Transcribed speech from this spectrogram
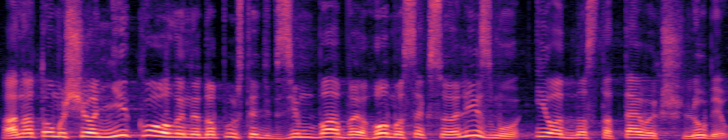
а на тому, що ніколи не допустить в Зімбабве гомосексуалізму і одностатевих шлюбів.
